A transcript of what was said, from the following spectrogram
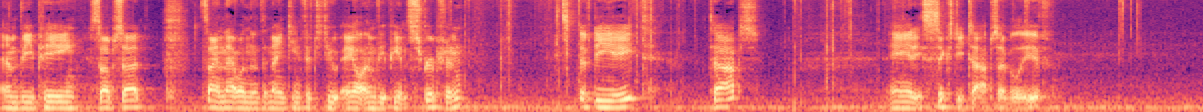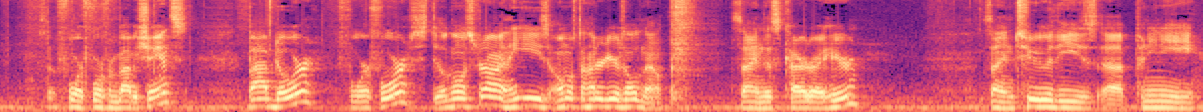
MVP subset. Signed that one with the 1952 AL MVP inscription. 58 Topps. And a 60 Topps, I believe. So 4 4 from Bobby Shantz. Bob Doerr, 4 4, still going strong. I think he's almost 100 years old now. Sign this card right here. Sign two of these uh, Panini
